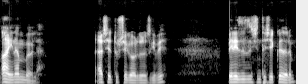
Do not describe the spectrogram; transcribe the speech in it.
Aynen böyle. Her şey Türkçe gördüğünüz gibi. Beni izlediğiniz için teşekkür ederim.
